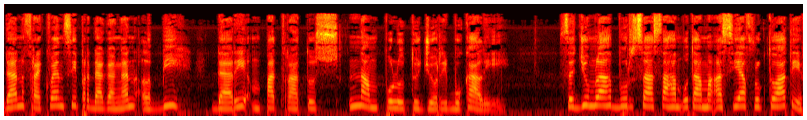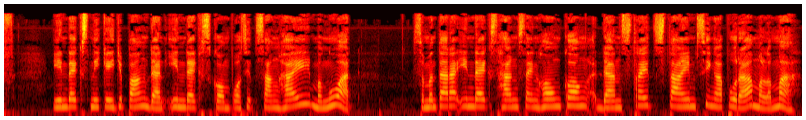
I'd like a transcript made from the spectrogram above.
dan frekuensi perdagangan lebih dari 467 ribu kali. Sejumlah bursa saham utama Asia fluktuatif. Indeks Nikkei Jepang dan Indeks Komposit Shanghai menguat. Sementara indeks Hang Seng Hong Kong dan Straits Times Singapura melemah.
